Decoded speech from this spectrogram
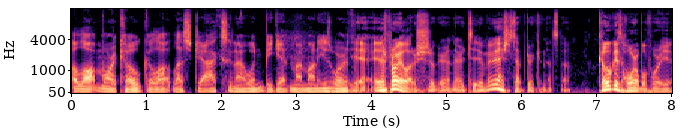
a lot more Coke, a lot less Jacks, and I wouldn't be getting my money's worth. Yeah, there's probably a lot of sugar in there too. Maybe I should stop drinking that stuff. Coke is horrible for you.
